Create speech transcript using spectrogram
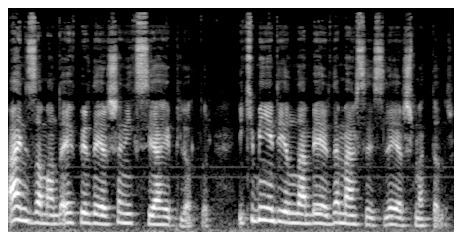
Aynı zamanda F1'de yarışan ilk siyahi pilottur. 2007 yılından beri de Mercedes ile yarışmaktadır.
